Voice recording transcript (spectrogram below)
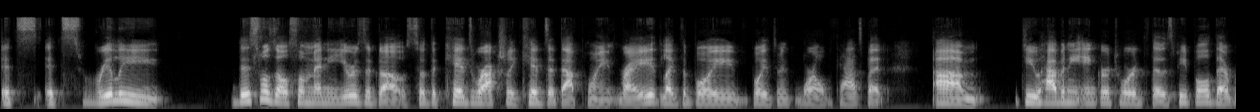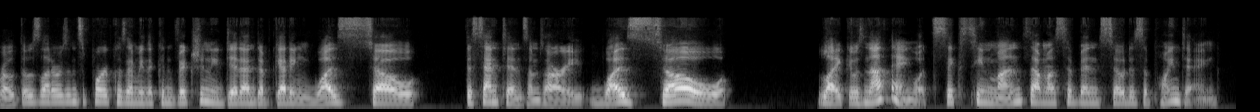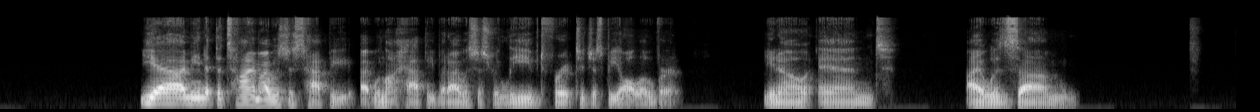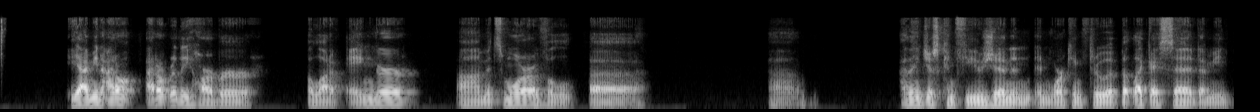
it's it's really this was also many years ago. So the kids were actually kids at that point, right? Like the boy Boys World cast. But um, do you have any anger towards those people that wrote those letters in support? Because I mean, the conviction he did end up getting was so, the sentence, I'm sorry, was so like it was nothing. What, 16 months? That must have been so disappointing. Yeah, I mean, at the time, I was just happy. uh, Well, not happy, but I was just relieved for it to just be all over, you know? And I was, um, yeah, I mean, I don't, I don't really harbor a lot of anger. Um, it's more of a, uh, um, I think just confusion and, and working through it. But like I said, I mean,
